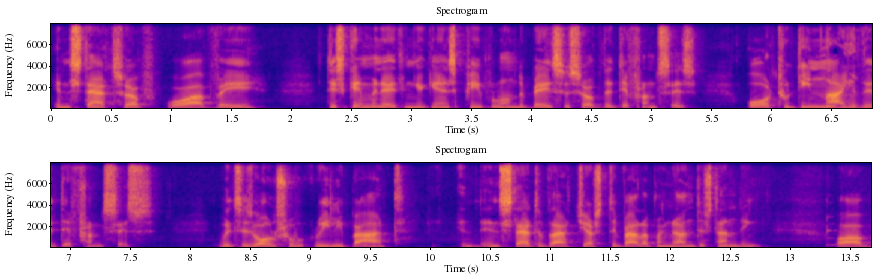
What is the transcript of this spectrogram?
instead of, of uh, discriminating against people on the basis of the differences or to deny the differences, which is also really bad. In- instead of that, just developing an understanding of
